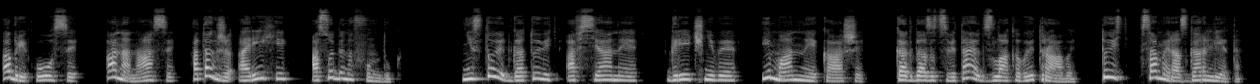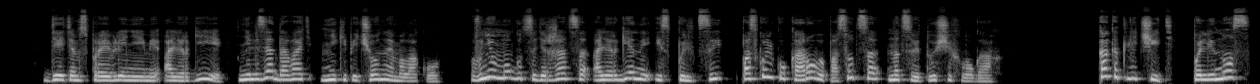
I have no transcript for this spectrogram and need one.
абрикосы, ананасы, а также орехи, особенно фундук. Не стоит готовить овсяные, гречневые и манные каши, когда зацветают злаковые травы, то есть в самый разгар лета. Детям с проявлениями аллергии нельзя давать некипяченое молоко. В нем могут содержаться аллергены из пыльцы, поскольку коровы пасутся на цветущих лугах. Как отличить полиноз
